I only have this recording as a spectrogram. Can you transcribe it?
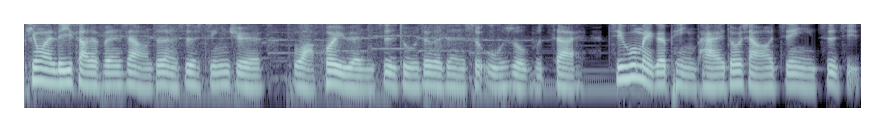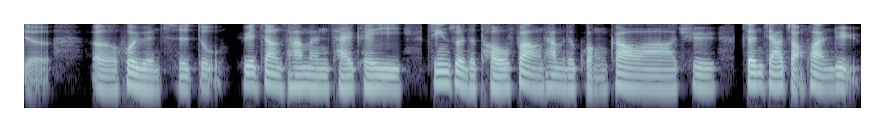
听完 Lisa 的分享，真的是惊觉哇！会员制度这个真的是无所不在。几乎每个品牌都想要经营自己的呃会员制度，因为这样子他们才可以精准的投放他们的广告啊，去增加转换率。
